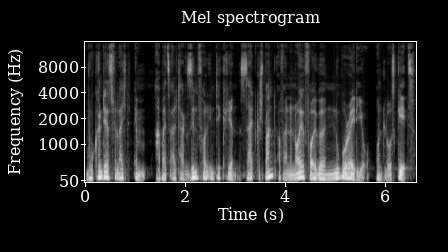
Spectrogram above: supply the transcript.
wo könnt ihr es vielleicht im Arbeitsalltag sinnvoll integrieren? Seid gespannt auf eine neue Folge Nubo Radio und los geht's.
